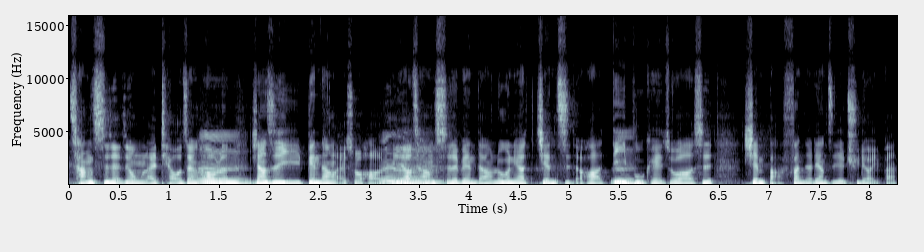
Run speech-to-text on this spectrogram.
常吃的这种来调整好了。嗯像是以便当来说好了，比较常吃的便当，如果你要减脂的话，第一步可以做到是先把饭的量直接去掉一半。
